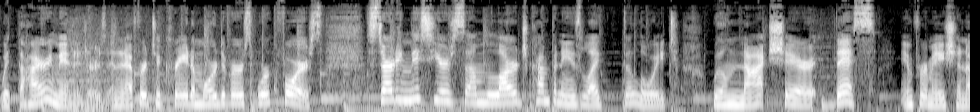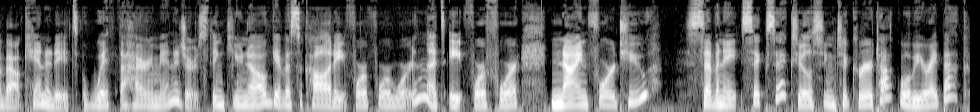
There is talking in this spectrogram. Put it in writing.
with the hiring managers in an effort to create a more diverse workforce. Starting this year, some large companies like Deloitte will not share this information about candidates with the hiring managers. Think you know? Give us a call at 844 Wharton. That's 844 942 7866. You're listening to Career Talk. We'll be right back.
